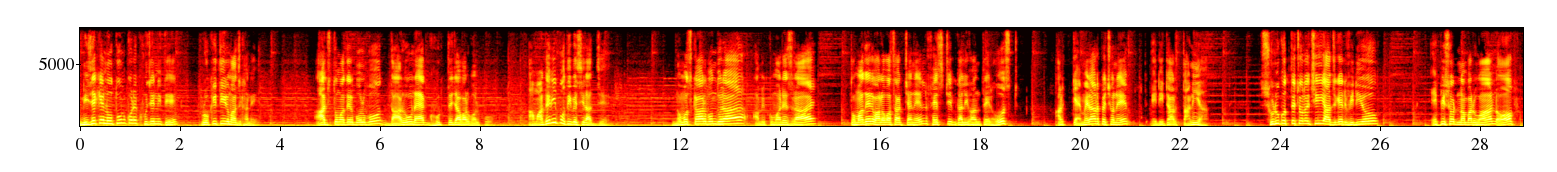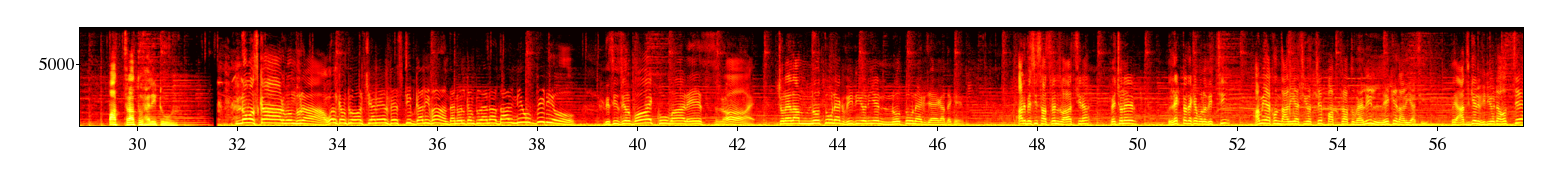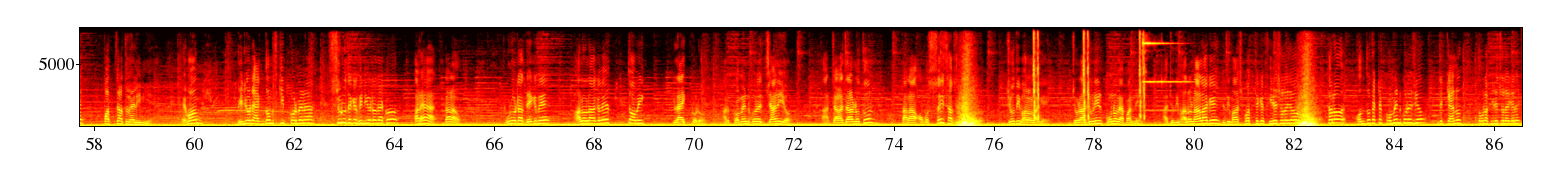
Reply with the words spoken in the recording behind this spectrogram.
নিজেকে নতুন করে খুঁজে নিতে প্রকৃতির মাঝখানে। আজ তোমাদের বলব, দারুণ এক ঘুরতে যাওয়ার গল্প। আমাদেরই প্রতিবেশী রাজ্যে। নমস্কার বন্ধুরা, আমি কুমারেশ রায়, তোমাদের ভালোবাসার চ্যানেল ফেস্টিভ গালিভান্তের হোস্ট আর ক্যামেরার পেছনে এডিটার তানিয়া। শুরু করতে চলেছি আজকের video episode number one of Patratu valley tour নমস্কার বন্ধুরা welcome to our channel festive gallivant and welcome to another new video this is your boy Kumar S Roy চলে এলাম নতুন এক ভিডিও নিয়ে, নতুন এক জায়গা থেকে আর বেশি সাসপেন্স বাড়াচ্ছি না, পেছনের লেকটা দেখে বলে দিচ্ছি। আমি এখন দাঁড়িয়ে আছি হচ্ছে পাত্রাতু ভ্যালি লেকে দাঁড়িয়ে আছি। তো আজকের ভিডিওটা হচ্ছে পাত্রাতু ভ্যালি নিয়ে। এবং ভিডিওটা একদম স্কিপ করবে না, শুরু থেকে ভিডিওটা দেখো। আর হ্যাঁ দাঁড়াও। পুরোটা দেখবে, ভালো লাগলে তবেই লাইক করো আর কমেন্ট করে জানিও। আর যারা যারা নতুন, তারা অবশ্যই সাবস্ক্রাইব করো, যদি ভালো লাগে। জোড়াজুড়ির কোনো ব্যাপার নেই। আর যদি ভালো না লাগে, যদি মাঝপথ থেকে ফিরে চলে যাও, তাহলে অন্তত একটা কমেন্ট করে যেও যে কেন তোমরা ফিরে চলে গেলে।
